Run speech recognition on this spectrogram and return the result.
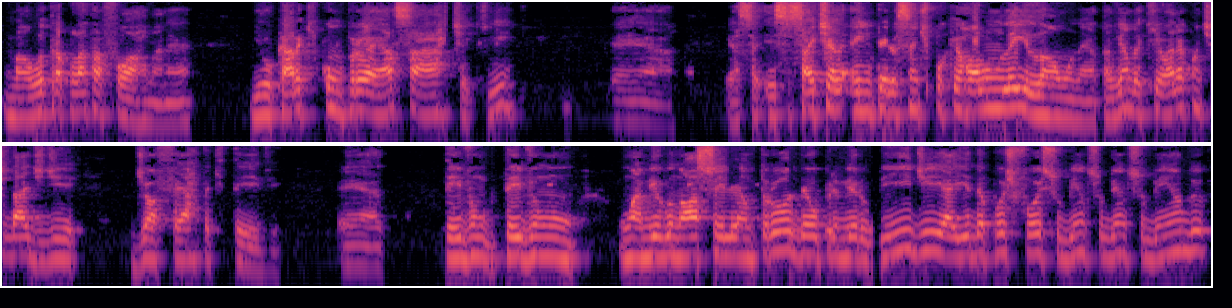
uma outra plataforma, né? E o cara que comprou essa arte aqui, é, essa, esse site é, é interessante porque rola um leilão, né? Tá vendo aqui? Olha a quantidade de, de oferta que teve. É, teve um, teve um, um amigo nosso, ele entrou, deu o primeiro bid, e aí depois foi subindo, subindo, subindo,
